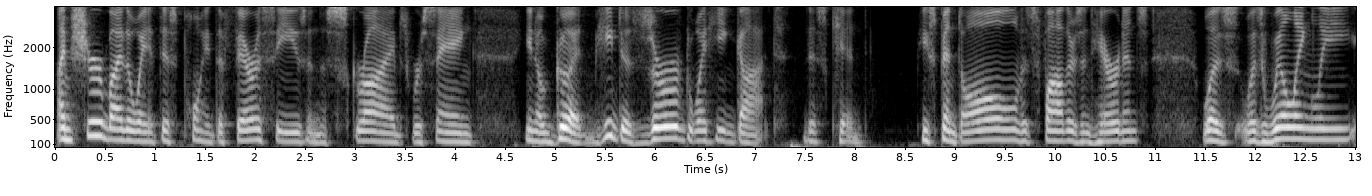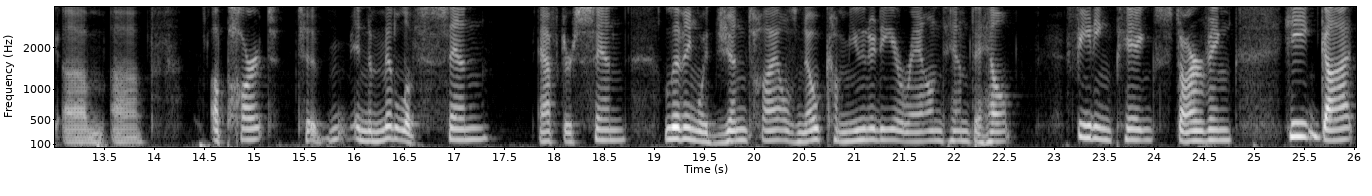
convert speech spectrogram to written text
I'm sure, by the way, at this point, the Pharisees and the scribes were saying, you know, good, he deserved what he got. this kid. He spent all of his father's inheritance, was was willingly um, uh, apart to in the middle of sin after sin, living with Gentiles, no community around him to help, feeding pigs, starving. He got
